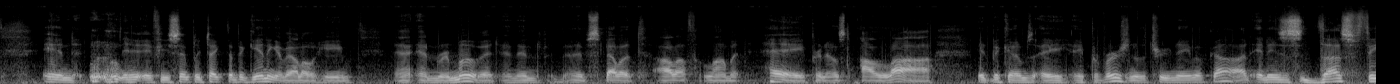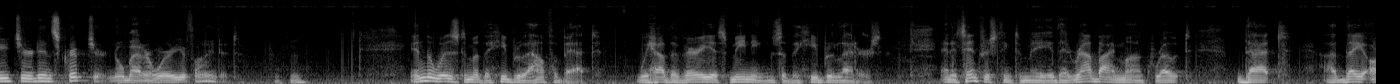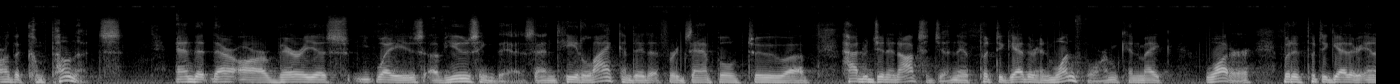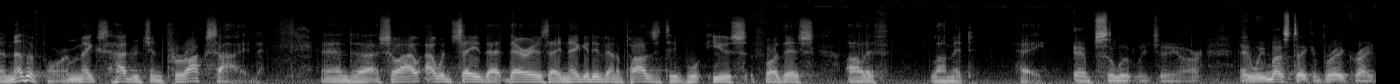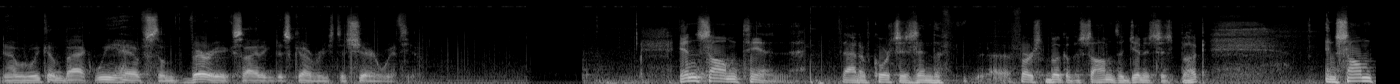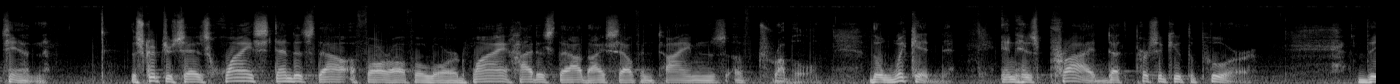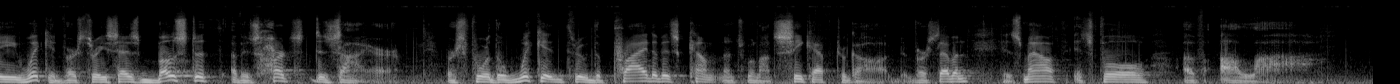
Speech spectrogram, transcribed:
And if you simply take the beginning of Elohim and, and remove it and then uh, spell it Aleph, Lamed, Hey, pronounced Allah, it becomes a, a perversion of the true name of God and is thus featured in Scripture, no matter where you find it. Mm-hmm. In the wisdom of the Hebrew alphabet, we have the various meanings of the Hebrew letters. And it's interesting to me that Rabbi Munk wrote that uh, they are the components and that there are various ways of using this. And he likened it, for example, to uh, hydrogen and oxygen, if put together in one form, can make water, but if put together in another form, makes hydrogen peroxide. And uh, so I, I, would say that there is a negative and a positive use for this Aleph Lamed Hey. Absolutely, JR. And we must take a break right now. When we come back, we have some very exciting discoveries to share with you. In Psalm 10, that of course is in the uh, first book of the Psalms, the Genesis book. In Psalm 10, the scripture says, Why standest thou afar off, O Lord? Why hidest thou thyself in times of trouble? The wicked in his pride doth persecute the poor. The wicked, verse 3 says, boasteth of his heart's desire. Verse 4, the wicked through the pride of his countenance will not seek after God. Verse 7, his mouth is full of Allah.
